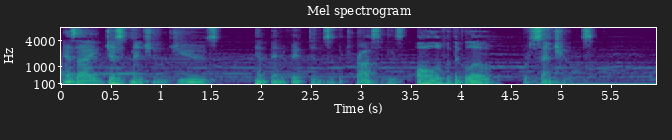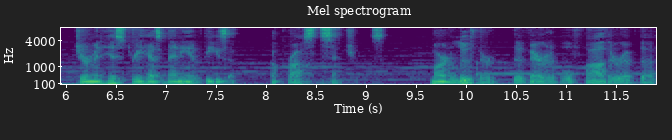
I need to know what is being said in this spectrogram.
As I just mentioned, Jews have been victims of atrocities all over the globe for centuries. German history has many of these across the centuries. Martin Luther, the veritable father of the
